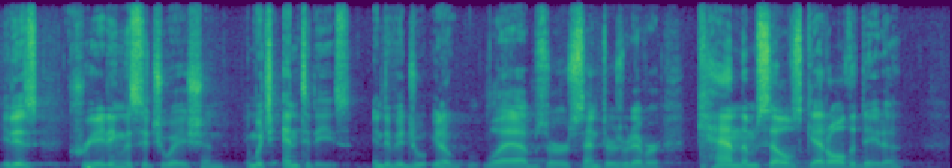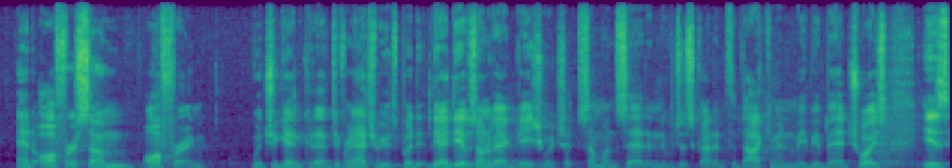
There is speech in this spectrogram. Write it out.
it is creating the situation in which entities, individual, you know, labs or centers, or whatever, can themselves get all the data and offer some offering, which again could have different attributes. But the idea of zone of aggregation, which someone said, and it just got into the document, maybe a bad choice, is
